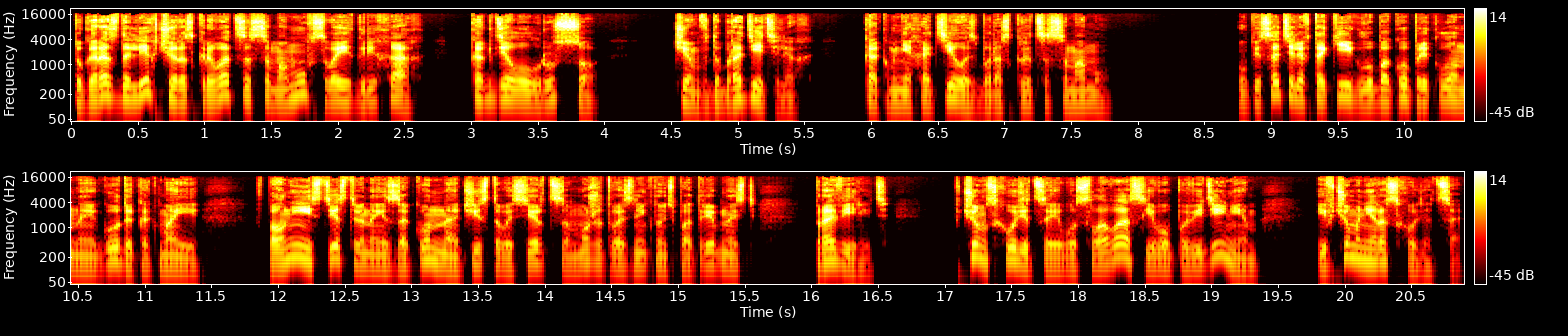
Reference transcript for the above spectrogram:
то гораздо легче раскрываться самому в своих грехах, как делал Руссо, чем в добродетелях, как мне хотелось бы раскрыться самому. У писателя в такие глубоко преклонные годы, как мои, вполне естественно и законно от чистого сердца может возникнуть потребность проверить, в чем сходятся его слова с его поведением и в чем они расходятся.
